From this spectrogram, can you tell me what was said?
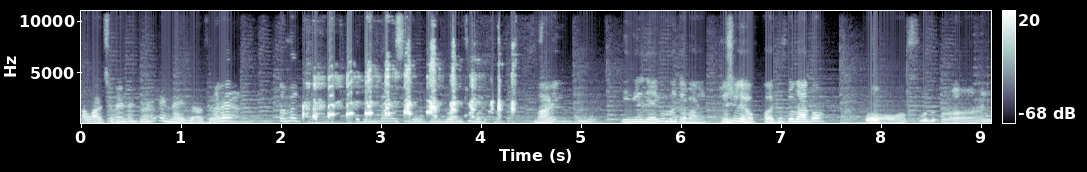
આ વોચમેન તો કે નહીં? જાવ અરે તમે મારી ઈમેલ લેવી હોય તમારે. તો શું લેવું? બધું તો લાગો. ઓહો, ફૂટબોલ.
